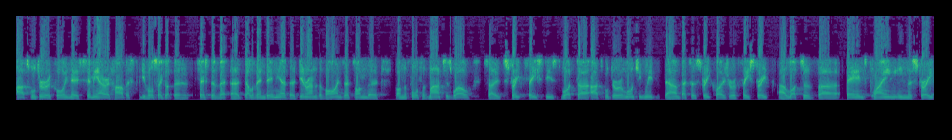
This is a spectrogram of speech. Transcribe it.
Arts Mildura are calling their semi-arid harvest. You've also got the Festa uh, della Vendemmia, the Dinner Under the Vines. That's on the on the 4th of March as well. So Street Feast is what uh, Arts Mildura are launching with. Um, that's a street closure of Feast Street. Uh, lots of uh, bands playing in the street,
